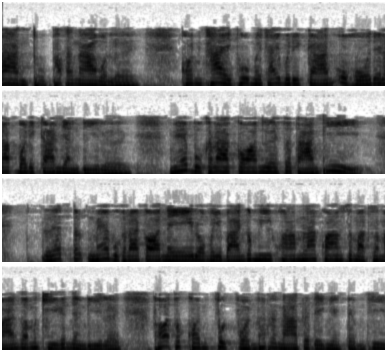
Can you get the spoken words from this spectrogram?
ด้านถูกพัฒนาหมดเลย คนไข้ผู้มาใช้บริการโอ้โห ได้รับบริการอย่างดีเลย แม้บุคลากรเลยสถานที่และแม้บุคลากรในโรงพยาบาลก็มีความรักความสมัครสมานสามัคคีกันอย่างดีเลย เพราะทุกคนฝึกฝนพัฒนาตัวเองอย่างเต็มที่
